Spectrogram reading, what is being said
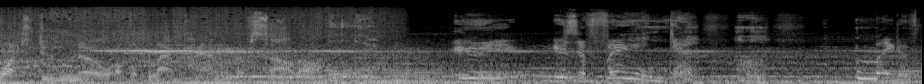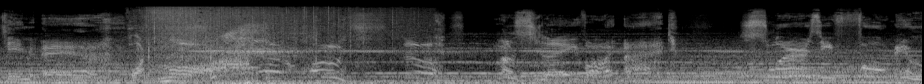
What do is a fiend. Made of thin air. What more? a slave I had. Swears he fought him.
